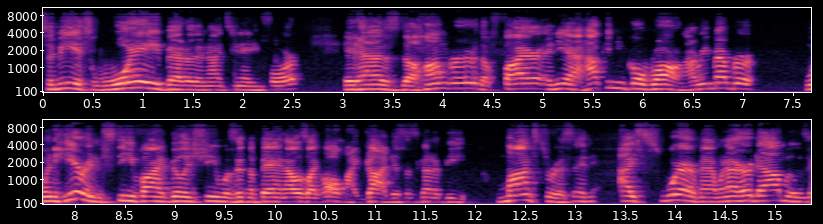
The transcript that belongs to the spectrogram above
To me, it's way better than 1984. It has the hunger, the fire, and yeah, how can you go wrong? I remember when hearing Steve Vai and Billy Sheehan was in the band, I was like, oh my God, this is going to be monstrous. And I swear, man, when I heard the album, it was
